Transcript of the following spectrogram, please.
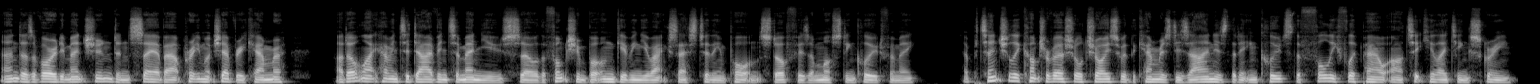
And as I've already mentioned and say about pretty much every camera, I don't like having to dive into menus, so the function button giving you access to the important stuff is a must include for me. A potentially controversial choice with the camera's design is that it includes the fully flip out articulating screen.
